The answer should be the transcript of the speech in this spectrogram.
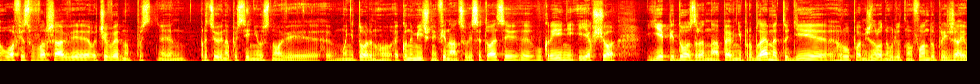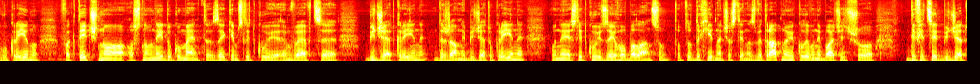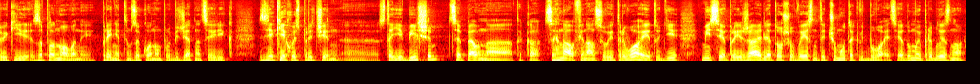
Ну, офіс в Варшаві, очевидно, е, працює на постійній основі е, моніторингу економічної фінансової ситуації е, в Україні. І якщо є підозра на певні проблеми, тоді група Міжнародного валютного фонду приїжджає в Україну. Фактично, основний документ, за яким слідкує МВФ, це бюджет країни, державний бюджет України. Вони слідкують за його балансом, тобто дохідна частина з витратною. Коли вони бачать, що дефіцит бюджету, який запланований прийнятим законом про бюджет на цей рік, з якихось причин е, стає більшим. Це певна така сигнал фінансової тривоги. І тоді місія приїжджає для того, щоб вияснити, чому так відбувається. Я думаю, приблизно.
